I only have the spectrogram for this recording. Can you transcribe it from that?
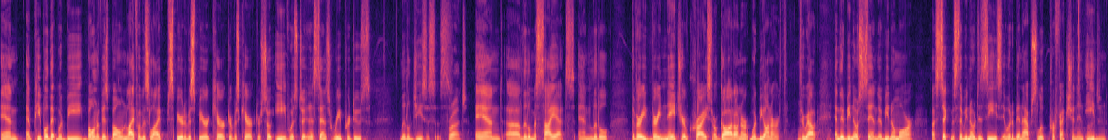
and and people that would be bone of his bone, life of his life, spirit of his spirit, character of his character. So Eve was to, in a sense, reproduce little Jesuses. Right. And uh, little Messiahs and little, the very, very nature of Christ or God on earth would be on earth throughout. And there'd be no sin. There'd be no more uh, sickness. There'd be no disease. It would have been absolute perfection in Eden.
